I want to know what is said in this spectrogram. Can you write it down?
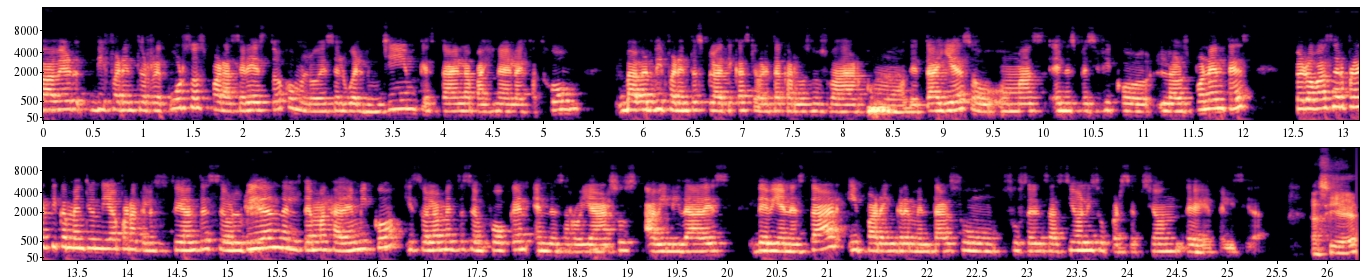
Va a haber diferentes recursos para hacer esto, como lo es el Wellbeing Gym, que está en la página de Life at Home. Va a haber diferentes pláticas que ahorita Carlos nos va a dar como detalles o, o más en específico los ponentes pero va a ser prácticamente un día para que los estudiantes se olviden del tema académico y solamente se enfoquen en desarrollar sus habilidades de bienestar y para incrementar su, sensación y su percepción de felicidad. Así es,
